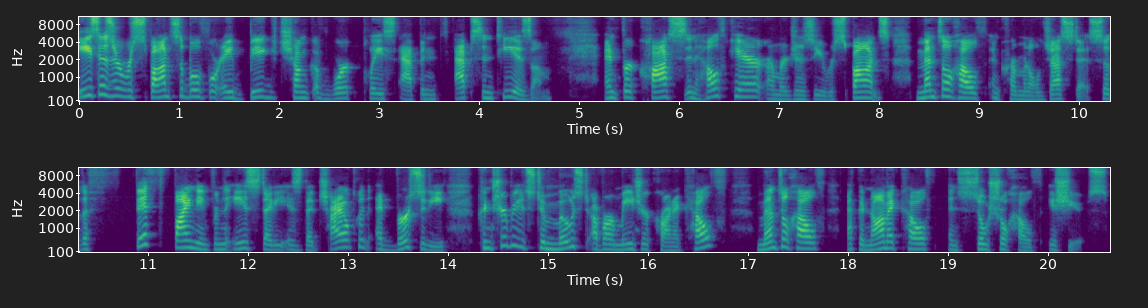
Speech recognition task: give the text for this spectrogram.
ACEs are responsible for a big chunk of workplace absenteeism and for costs in healthcare, emergency response, mental health, and criminal justice. So the fifth finding from the ACE study is that childhood adversity contributes to most of our major chronic health, mental health, economic health, and social health issues.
